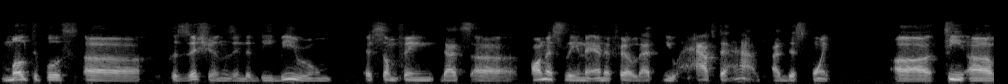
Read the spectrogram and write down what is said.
multiple uh, positions in the DB room is something that's uh, honestly in the NFL that you have to have at this point. Uh, uh,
